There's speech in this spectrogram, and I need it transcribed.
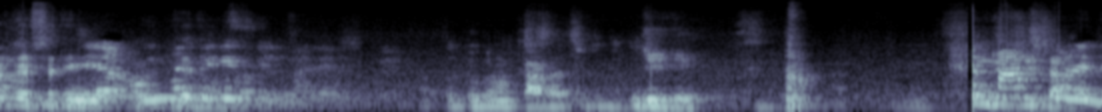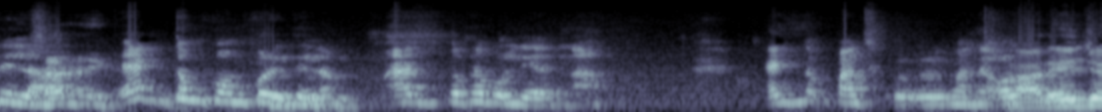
ওটা সেটিং ওইখান থেকেই সিল মারে। আসবে আপনার দোকানে কার্ড আছে? জি জি। পাঁচ করে দিলাম। একদম কম করে দিলাম। আর কথা বলি না। একদম পাঁচ মানে আর এই যে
